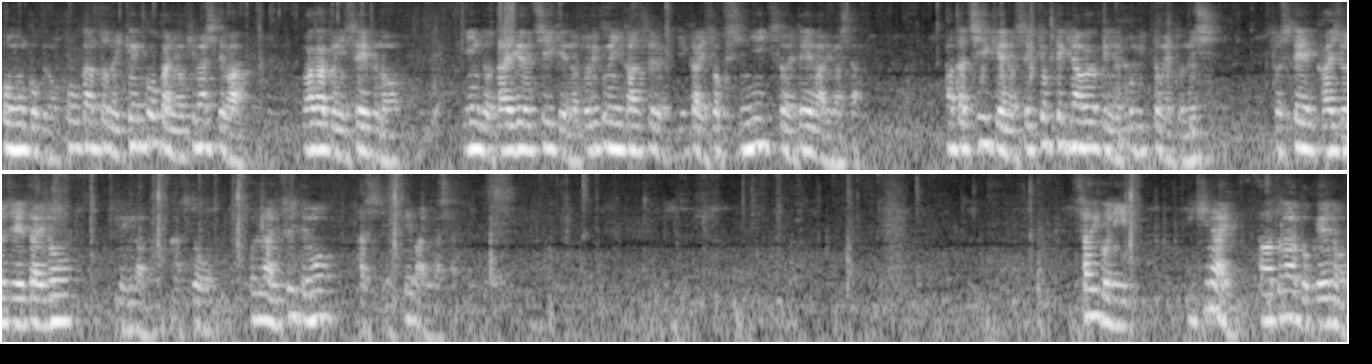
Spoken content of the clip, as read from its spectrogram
訪問国の高官との意見交換におきましては我が国政府のインド太平洋地域への取り組みに関する理解促進に努めてまいりました。また地域への積極的な我が国のコミットメントの意思そして海上自衛隊の念願の活動これらについても発信してまいりました。最後に域内パートナー国への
